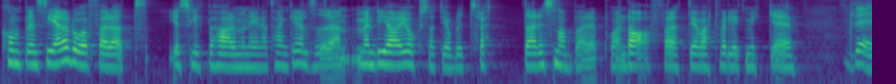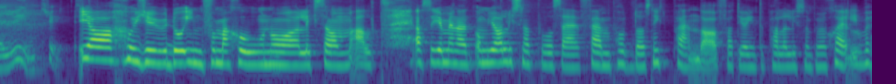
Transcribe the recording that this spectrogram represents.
kompenserar då för att jag slipper höra mina egna tankar hela tiden. Men det gör ju också att jag blir tröttare snabbare på en dag för att det har varit väldigt mycket Det är ju intryck. Ja, och ljud och information och liksom allt. Alltså jag menar, om jag har lyssnat på så fem poddavsnitt på en dag för att jag inte pallar lyssna på mig själv.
